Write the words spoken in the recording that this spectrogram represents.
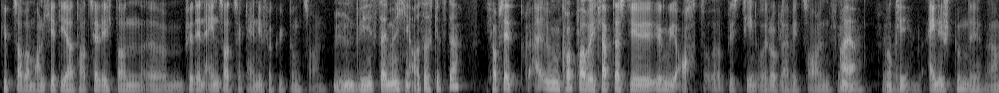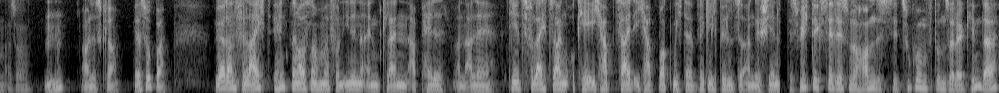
Gibt es aber manche, die ja tatsächlich dann ähm, für den Einsatz eine kleine Vergütung zahlen. Mhm. Wie sieht es da in München aus? Was gibt es da? Ich habe es nicht im Kopf, aber ich glaube, dass die irgendwie 8 bis 10 Euro, glaube ich, zahlen für, ah ja. okay. eine Stunde. Ja, also. Mhm. Alles klar. Ja, super. Ja, dann vielleicht hinten raus nochmal von Ihnen einen kleinen Appell an alle, die jetzt vielleicht sagen, okay, ich habe Zeit, ich habe Bock, mich da wirklich ein bisschen zu engagieren. Das Wichtigste, das wir haben, das ist die Zukunft unserer Kinder.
